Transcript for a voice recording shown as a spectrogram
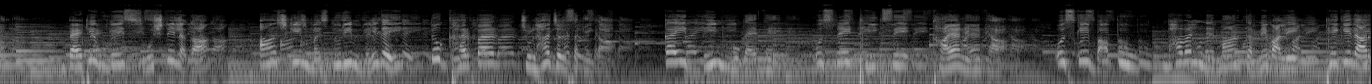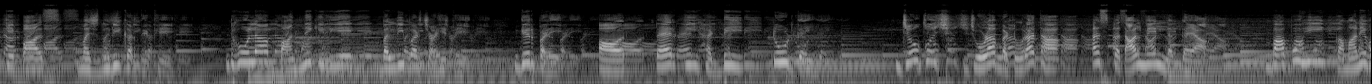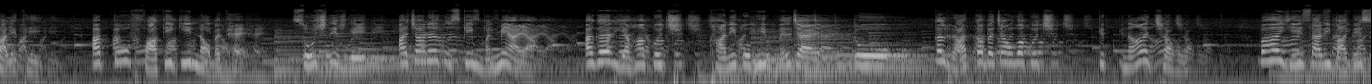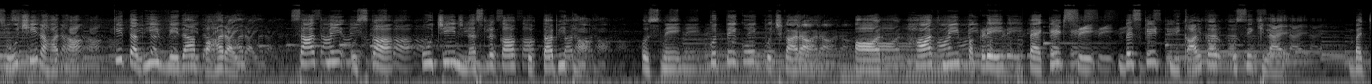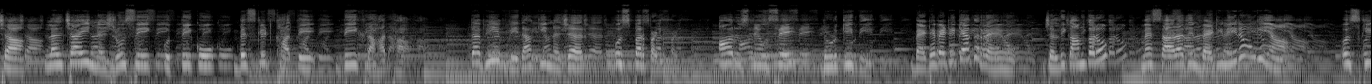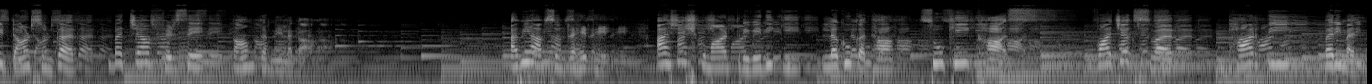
बैठे हुए सोचने लगा, आज की मजदूरी मिल गई तो घर पर चूल्हा जल सकेगा। कई दिन हो गए थे, उसने ठीक से खाया नहीं था। उसके बापू भवन निर्माण करने वाले ठेकेदार के पास मजदूरी करते थे। ढोला बांधने के लिए बल्ली पर चढ़े थे। गिर पड़े और पैर की हड्डी टूट गई। जो कुछ जोड़ा बटोरा था, अस्पताल में लग गया। बापू ही कमाने वाले थे। अब तो फाकी की नौबत है। सोचते हुए अचानक उसके मन में आया, अगर यहाँ कुछ खाने को भी मिल जाए तो कल रात का बचा हुआ कुछ कितना अच्छा हो। वह ये सारी बातें सोच ही रहा था कि तभी वेदा बाहर आई। साथ में उसका ऊँची नस्ल का कुत्ता भी था। उसने कुत्ते को पुचकारा और हाथ में पकड़े पैकेट से बिस्किट निकालकर उसे खिलाए। बच्चा ललचाई नज़रों से कुत्ते को बिस्किट खाते देख रहा था। तभी वेदा की नज़र उस पर पड़ी और उसने उसे धुड़की दी। बैठे बैठे क्या कर रहे हो? जल्दी काम करो। मैं सारा दिन बैठी नहीं रहूँगी यहाँ। उसकी डांट सुनकर बच्चा फिर से काम करने लगा। अभी आप सुन रहे थे आशीष कुमार त्रिवेदी की लघु कथा सूखी खास वाचक स्वर, भारती परिमरी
